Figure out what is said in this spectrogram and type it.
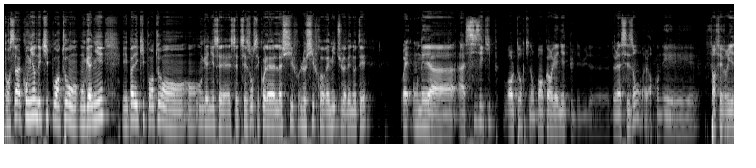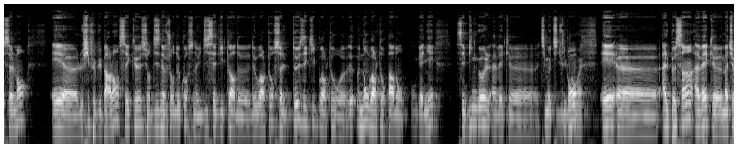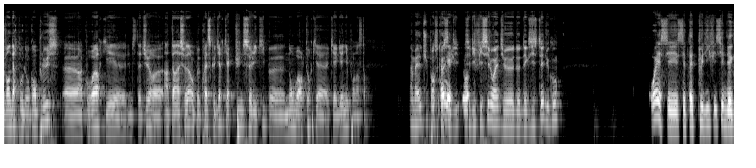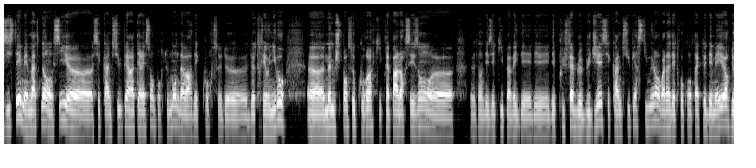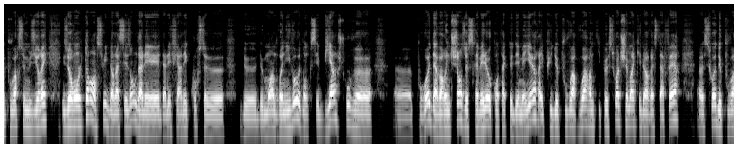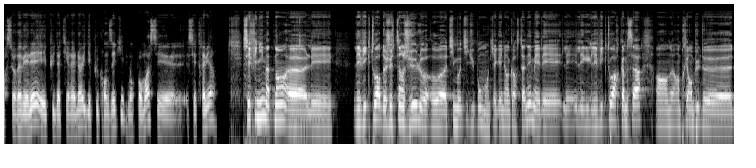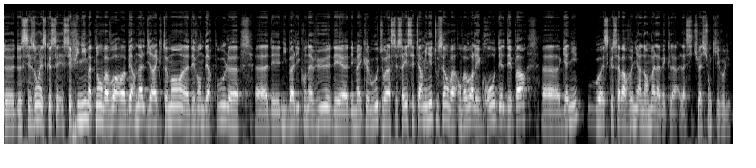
pour ça. Combien d'équipes pour un tour ont, gagné et pas d'équipes pour un tour ont, gagné cette, saison? C'est quoi le chiffre, Rémi, tu l'avais noté? Ouais, on est à 6 équipes World Tour qui n'ont pas encore gagné depuis le début de la saison, alors qu'on est fin février seulement. Et euh, le chiffre le plus parlant, c'est que sur 19 jours de course, on a eu 17 victoires de, World Tour. Seules deux équipes World Tour, euh, non World Tour, pardon, ont gagné. C'est Bingle avec euh, Timothy Dupont et Alpecin avec Mathieu Van Der Poel. Donc en plus, un coureur qui est d'une stature internationale, on peut presque dire qu'il n'y a qu'une seule équipe non World Tour qui a, gagné pour l'instant. Amel, tu penses que c'est difficile ouais, d'exister du coup? Oui, c'est peut-être plus difficile d'exister, mais maintenant aussi, euh, c'est quand même super intéressant pour tout le monde d'avoir des courses de, très haut niveau. Euh, même, je pense aux coureurs qui préparent leur saison euh, dans des équipes avec des, plus faibles budgets. C'est quand même super stimulant voilà, d'être au contact des meilleurs, de pouvoir se mesurer. Ils auront le temps ensuite dans la saison d'aller faire des courses de, moindre niveau. Donc, c'est bien, je trouve pour eux d'avoir une chance de se révéler au contact des meilleurs et puis de pouvoir voir un petit peu soit le chemin qu'il leur reste à faire, euh, soit de pouvoir se révéler et puis d'attirer l'œil des plus grandes équipes. Donc pour moi, c'est très bien. C'est fini maintenant euh, les, les victoires de Justin Jules au, euh, Timothy Dupont, qui a gagné encore cette année, mais les, victoires comme ça en, préambule de, saison, est-ce que c'est fini maintenant? On va voir euh, Bernal directement, euh, des Van Der Poel, des Nibali qu'on a vus, des, Michael Woods. Voilà, ça y est, c'est terminé tout ça. On va, on va voir les gros dès le départ gagner Ou est-ce que ça va revenir à normal avec la situation qui évolue?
